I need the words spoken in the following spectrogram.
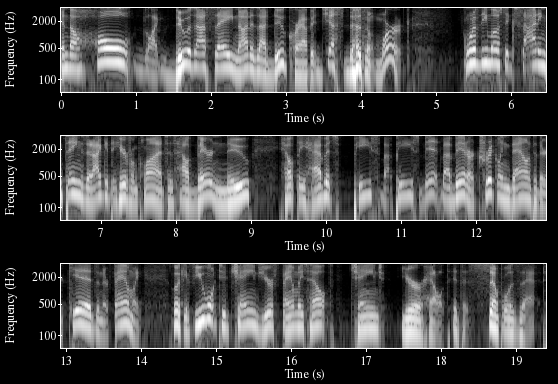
And the whole, like, do as I say, not as I do crap, it just doesn't work. One of the most exciting things that I get to hear from clients is how their new healthy habits, piece by piece, bit by bit, are trickling down to their kids and their family. Look, if you want to change your family's health, change your health. It's as simple as that.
